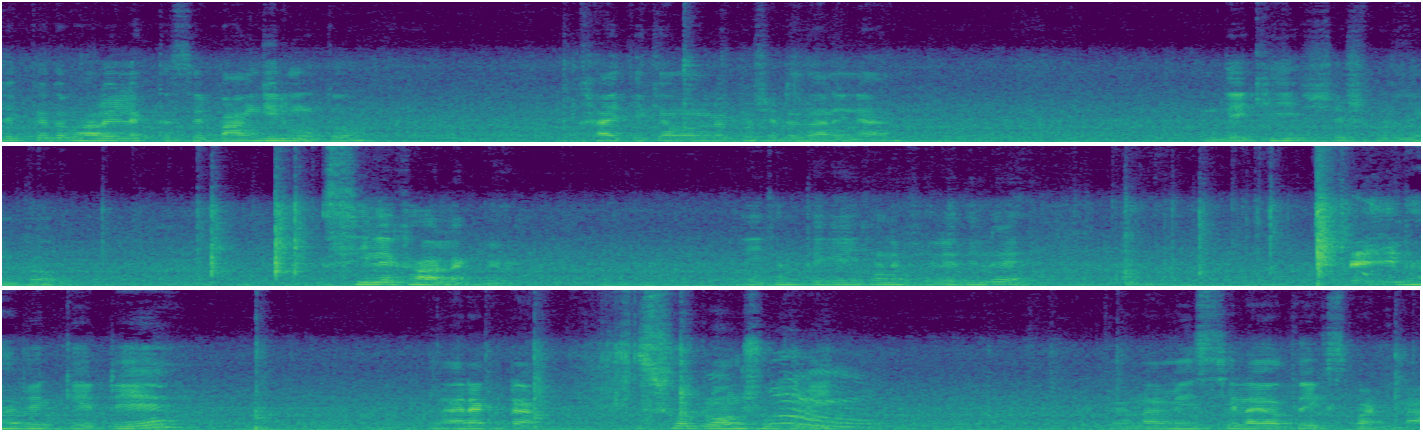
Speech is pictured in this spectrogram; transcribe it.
দেখতে তো ভালোই লাগতেছে, বাঙ্গির মতো। খাইতে কেমন লাগবে সেটা জানি না। দেখি, শেষ পর্যন্ত। সিলে খাওয়া লাগবে। এইখান থেকে এইখানে ফেলে দিলে এইভাবে কেটে আর একটা ছোট অংশ করি। কারণ আমি সেলাই অত এক্সপার্ট না।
